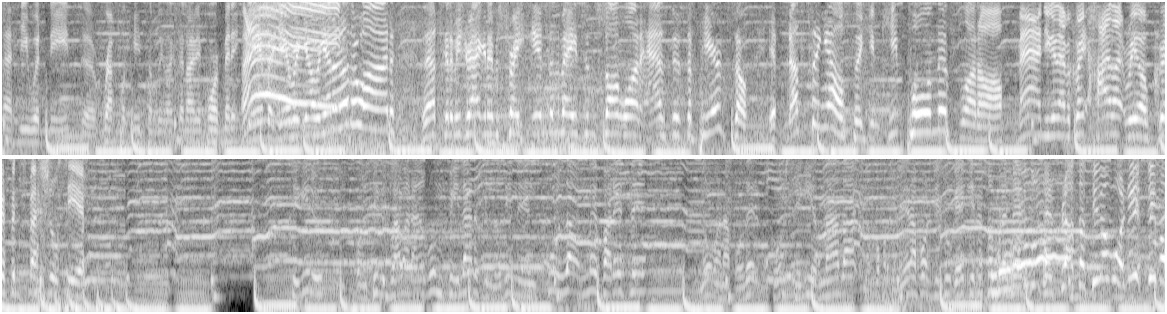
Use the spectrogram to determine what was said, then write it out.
That he would need to replicate something like the 94 minute game. But here we go. We got another one. That's going to be dragging him straight into the base. And Sangyoon has disappeared. So if nothing else, they can keep pulling this one off. Man, you're going to have a great highlight reel of Griffin specials here. Shigeru consigue clavar algún pilar si lo tiene en cooldown me parece. No van a poder conseguir nada. Y ojo porque viene a por Jizuke quiere sorprender el plazo ha sido buenísimo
